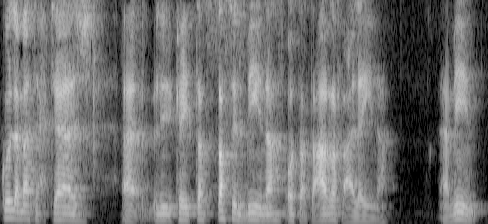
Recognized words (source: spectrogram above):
كل ما تحتاج لكي تتصل بنا وتتعرف علينا. آمين.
